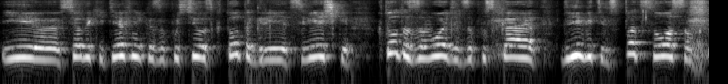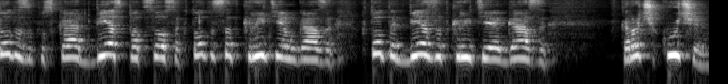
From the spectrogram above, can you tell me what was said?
и э, все-таки техника запустилась. Кто-то греет свечки, кто-то заводит, запускает двигатель с подсосом, кто-то запускает без подсоса, кто-то с открытием газа, кто-то без открытия газа. Короче, куча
